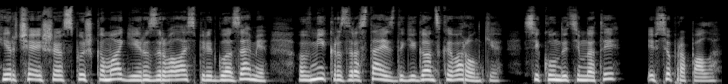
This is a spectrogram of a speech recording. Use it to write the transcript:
Ярчайшая вспышка магии разорвалась перед глазами, вмиг разрастаясь до гигантской воронки. Секунды темноты, и все пропало.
